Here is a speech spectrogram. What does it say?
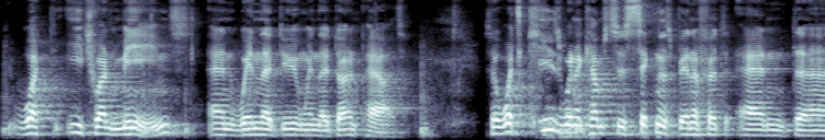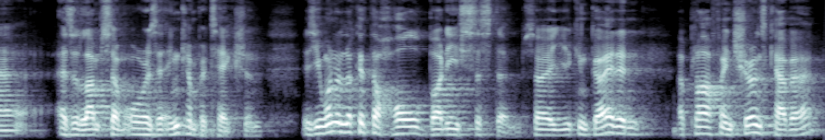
what each one means and when they do and when they don't pay out. So, what's key is when it comes to sickness benefit and uh, as a lump sum or as an income protection, is you want to look at the whole body system. So, you can go ahead and apply for insurance cover,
